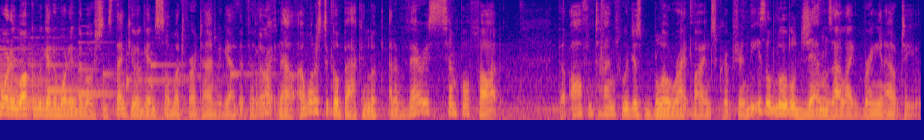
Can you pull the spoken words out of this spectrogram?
morning. Welcome again to Morning Devotions. Thank you again so much for our time together. For right now, I want us to go back and look at a very simple thought that oftentimes we just blow right by in Scripture. And these are little gems I like bringing out to you.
